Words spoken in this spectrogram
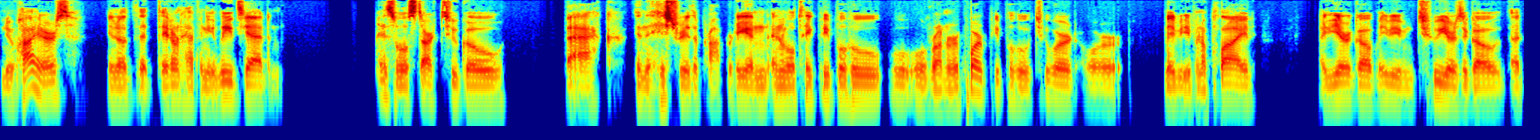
new hires, you know, that they don't have any leads yet, is we'll start to go back in the history of the property and, and we'll take people who will run a report, people who toured or maybe even applied a year ago, maybe even two years ago that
